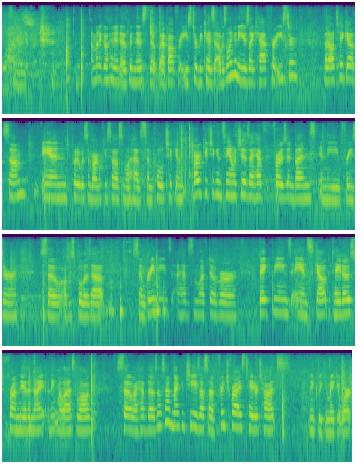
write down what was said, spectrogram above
something different. I'm gonna go ahead and open this that I bought for Easter because I was only gonna use like half for Easter but I'll take out some and put it with some barbecue sauce and we'll have some pulled chicken, barbecue chicken sandwiches. I have frozen buns in the freezer, so I'll just pull those out. Some green beans. I have some leftover baked beans and scalloped potatoes from the other night. I think my last vlog. So I have those. I also have mac and cheese. I also have french fries, tater tots. I think we can make it work.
